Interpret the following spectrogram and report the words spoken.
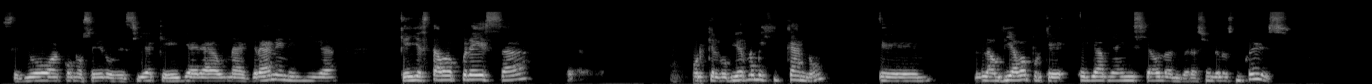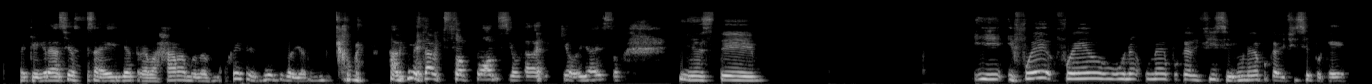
se dio a conocer o decía que ella era una gran enemiga, que ella estaba presa porque el gobierno mexicano eh, la odiaba porque ella había iniciado la liberación de las mujeres. que gracias a ella trabajábamos las mujeres, ¿no? Digo, yo, a mí me da soponcio cada vez que oía eso. Y este, y, y, fue, fue una, una, época difícil, una época difícil porque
